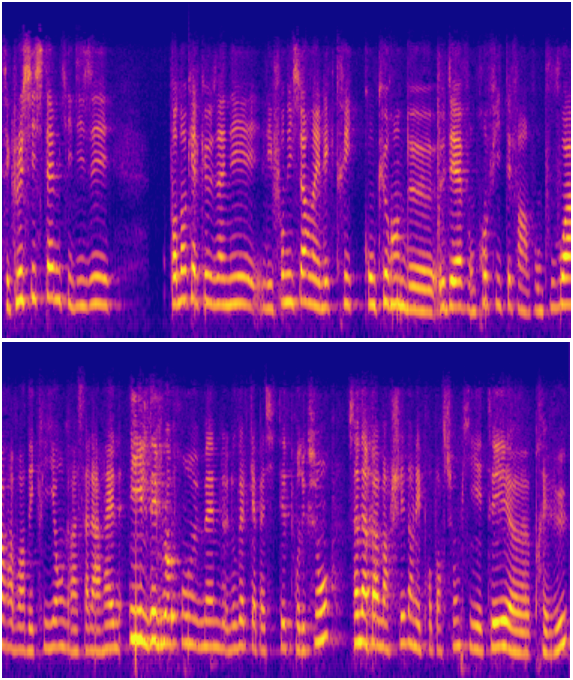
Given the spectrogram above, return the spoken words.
c'est que le système qui disait pendant quelques années, les fournisseurs électriques concurrents de EDF vont profiter, enfin, vont pouvoir avoir des clients grâce à la reine ils développeront eux-mêmes de nouvelles capacités de production. Ça n'a pas marché dans les proportions qui étaient euh, prévues.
